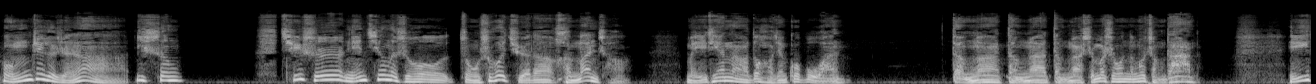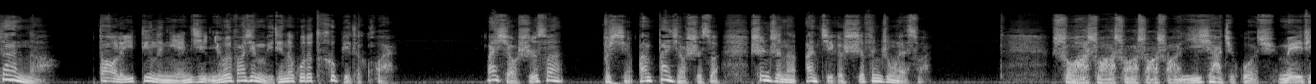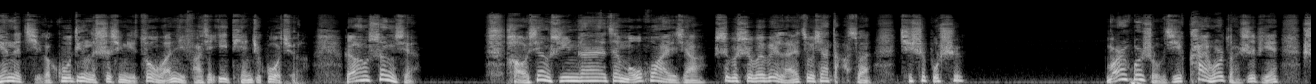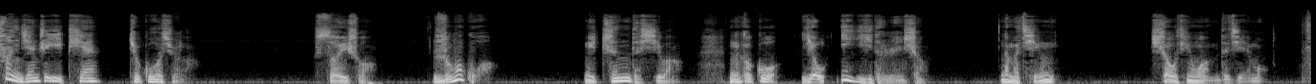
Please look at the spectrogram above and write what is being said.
我们这个人啊，一生其实年轻的时候总是会觉得很漫长，每一天呢都好像过不完，等啊等啊等啊，什么时候能够长大呢？一旦呢到了一定的年纪，你会发现每天都过得特别的快，按小时算。不行，按半小时算，甚至呢，按几个十分钟来算，刷刷刷刷刷，一下就过去。每天的几个固定的事情你做完，你发现一天就过去了。然后剩下，好像是应该再谋划一下，是不是为未来做一下打算？其实不是，玩会儿手机，看会儿短视频，瞬间这一天就过去了。所以说，如果你真的希望能够过有意义的人生。那么，请你收听我们的节目。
